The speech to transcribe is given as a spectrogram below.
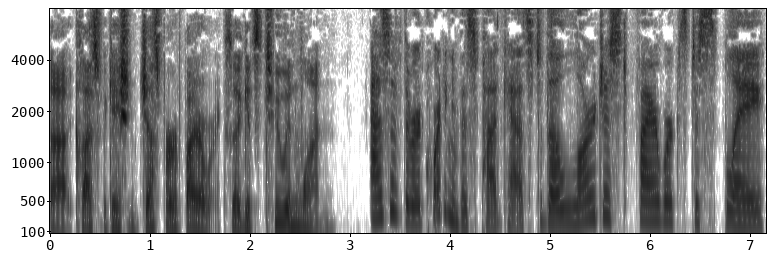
uh, classification just for fireworks. So it gets two in one. As of the recording of this podcast, the largest fireworks display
